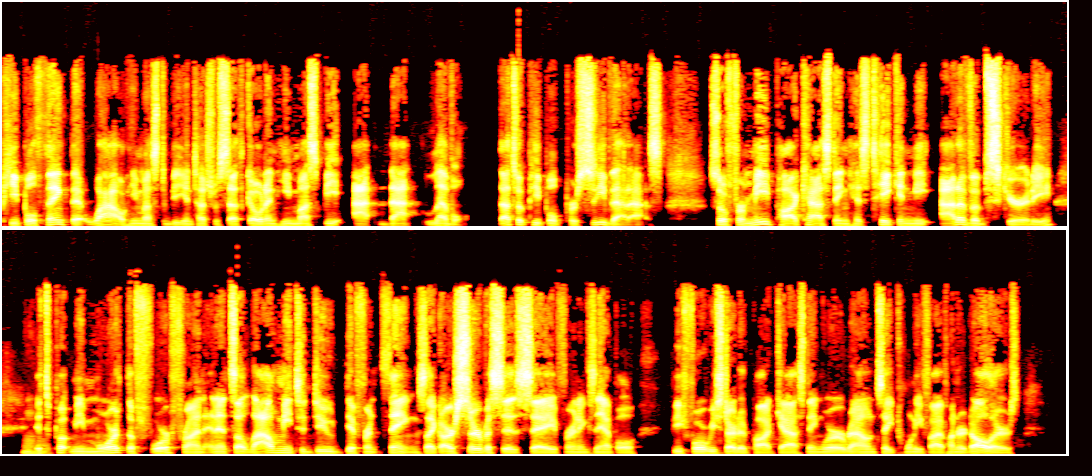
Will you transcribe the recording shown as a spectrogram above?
people think that wow he must be in touch with seth godin he must be at that level that's what people perceive that as so for me, podcasting has taken me out of obscurity. Mm-hmm. It's put me more at the forefront and it's allowed me to do different things. Like our services, say, for an example, before we started podcasting, were around, say, $2,500.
